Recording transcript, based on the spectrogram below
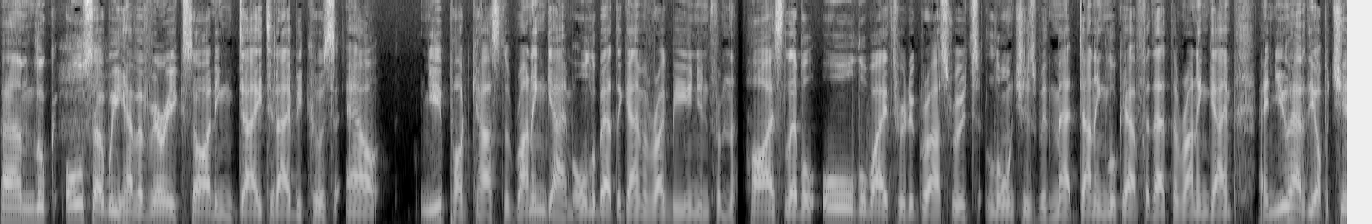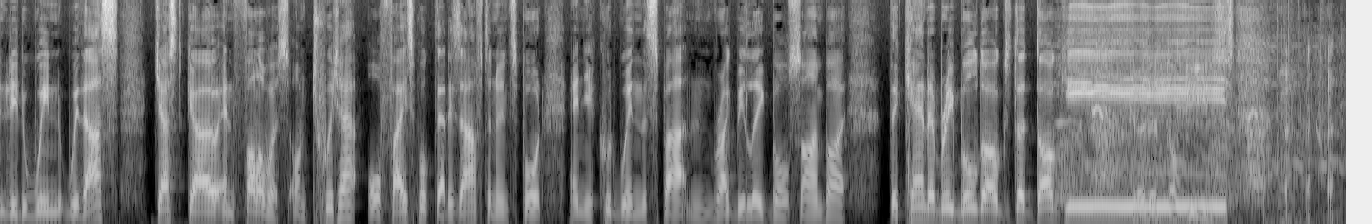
Um, look, also, we have a very exciting day today because our new podcast, The Running Game, all about the game of rugby union from the highest level all the way through to grassroots, launches with Matt Dunning. Look out for that, The Running Game. And you have the opportunity to win with us. Just go and follow us on Twitter or Facebook. That is Afternoon Sport. And you could win the Spartan Rugby League ball signed by the Canterbury Bulldogs, the Doggies. Go the doggies.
